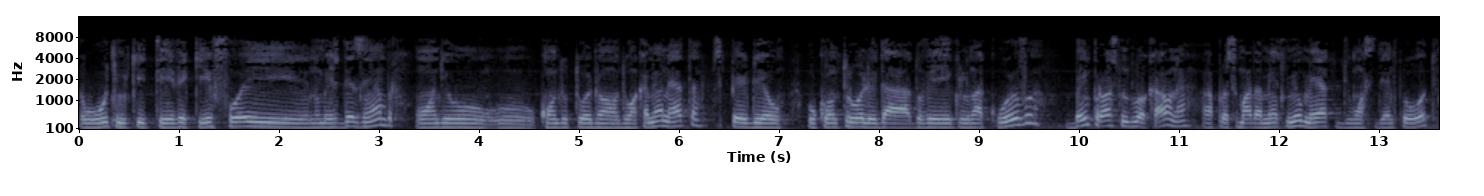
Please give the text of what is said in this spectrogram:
O último que teve aqui foi no mês de dezembro, onde o, o condutor de uma, de uma, caminhoneta perdeu o controle da, do veículo na curva, bem próximo do local, né? Aproximadamente mil metros de um acidente para o outro.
